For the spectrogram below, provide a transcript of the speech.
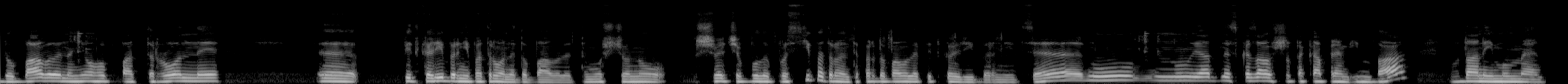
додали на нього патрони, е, підкаліберні патрони додали, тому що, ну, швидше були прості патрони, тепер додали підкаліберні. Це, ну, ну, я б не сказав, що така прям імба в даний момент,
